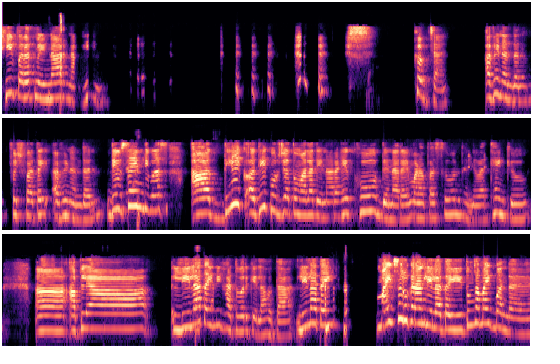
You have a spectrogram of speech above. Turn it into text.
ही परत मिळणार नाही. खूप छान. अभिनंदन पुष्पाताई अभिनंदन. दिवसेंदिवस अधिक अधिक ऊर्जा तुम्हाला देणार आहे खूप देणार आहे. मनापासून धन्यवाद. थँक्यू आपल्या लीलाताईनी हातवर केला होता. लीलाताई माईक सुरू करा लीलाताई तुमचा माईक बंद आहे.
